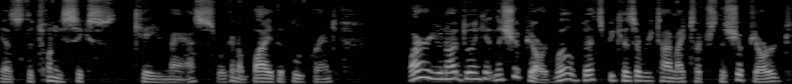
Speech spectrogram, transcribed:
Yes, the 26 mass. We're going to buy the blueprint. Why are you not doing it in the shipyard? Well, that's because every time I touch the shipyard,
